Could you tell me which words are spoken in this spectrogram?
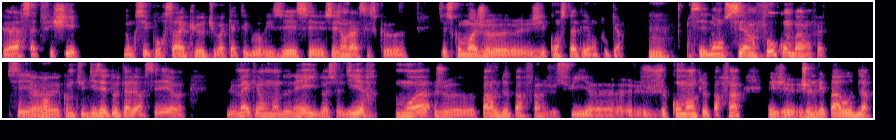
derrière, ça te fait chier. Donc, c'est pour ça que tu vas catégoriser ces, ces gens-là. C'est ce que, ce que moi, j'ai constaté en tout cas. Mmh. C'est un faux combat, en fait. C'est euh, comme tu disais tout à l'heure, c'est euh, le mec, à un moment donné, il doit se dire moi, je parle de parfum, je suis, euh, je commente le parfum et je, je ne vais pas au-delà.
